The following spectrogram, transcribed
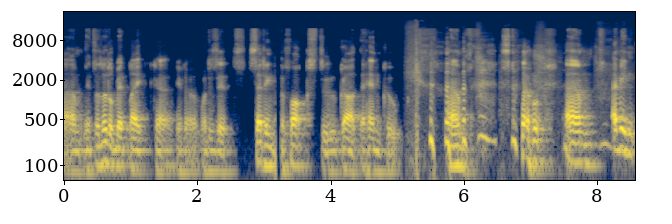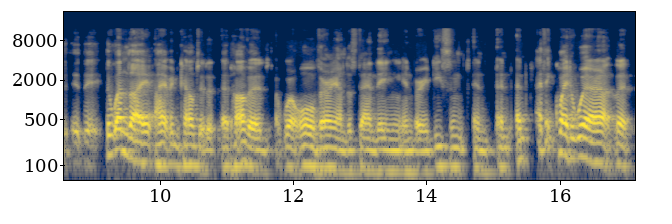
Um, it's a little bit like, uh, you know, what is it? Setting the fox to guard the hen coop. Um, so, um, I mean, the, the ones I, I have encountered at, at, Harvard were all very understanding and very decent, and and and I think quite aware that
